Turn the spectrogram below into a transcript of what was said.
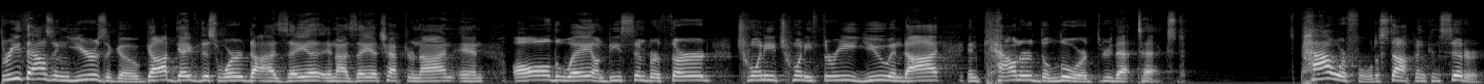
3,000 years ago, God gave this word to Isaiah in Isaiah chapter 9, and all the way on December 3rd, 2023, you and I encountered the Lord through that text. It's powerful to stop and consider.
